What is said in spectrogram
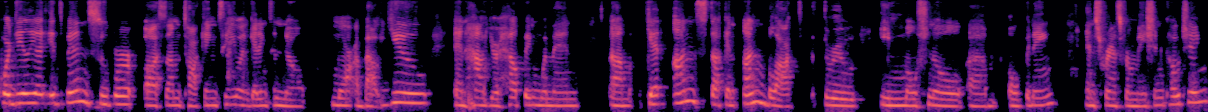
Cordelia, it's been super awesome talking to you and getting to know more about you and how you're helping women um, get unstuck and unblocked through emotional um, opening and transformation coaching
